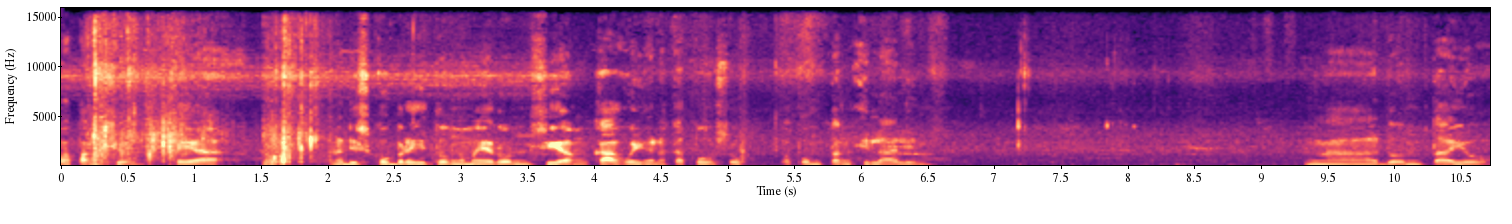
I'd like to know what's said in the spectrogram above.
papangsyon. Kaya na-discover ito nga mayroon siyang kahoy nga nakatusok papuntang ilalim. Nga doon tayo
